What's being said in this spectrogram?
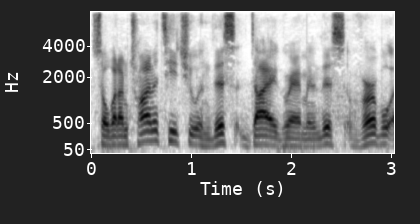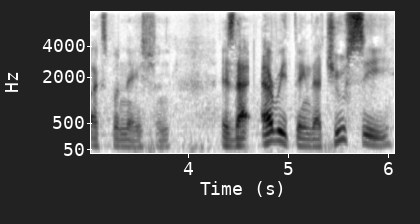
So, what I'm trying to teach you in this diagram and this verbal explanation is that everything that you see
